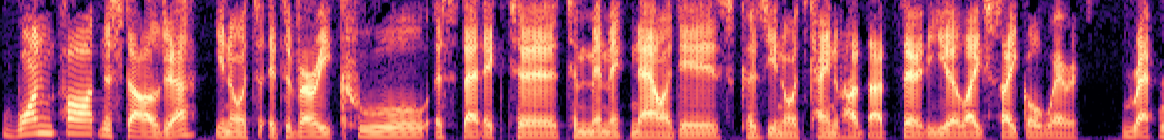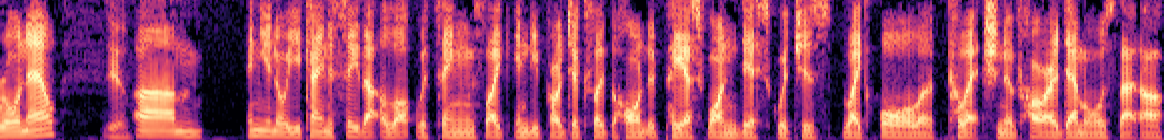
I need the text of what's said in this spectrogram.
one part nostalgia. You know, it's it's a very cool aesthetic to to mimic nowadays because you know it's kind of had that thirty year life cycle where it's retro now. Yeah. Um, and you know, you kind of see that a lot with things like indie projects like the Haunted PS1 disc, which is like all a collection of horror demos that are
